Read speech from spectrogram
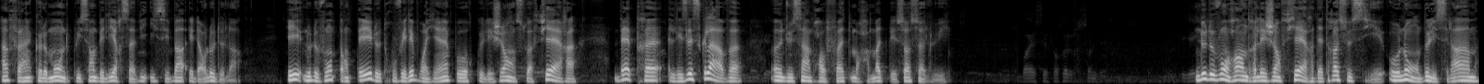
afin que le monde puisse embellir sa vie ici-bas et dans l'au-delà. Et nous devons tenter de trouver les moyens pour que les gens soient fiers d'être les esclaves du saint prophète Mohammed à lui. Nous devons rendre les gens fiers d'être associés au nom de l'islam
